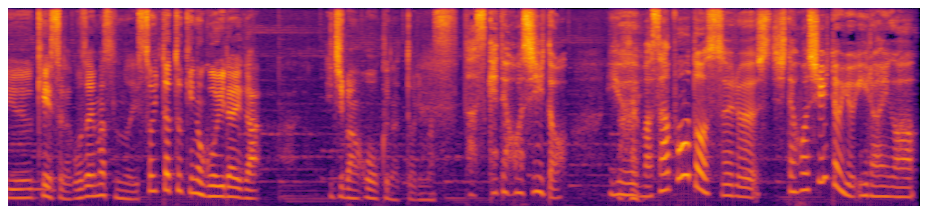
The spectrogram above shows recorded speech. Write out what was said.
というケースがございますのでそういった時のご依頼が一番多くなっております。助けてほしいという、はいまあサポートをするしてほしいという依頼が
